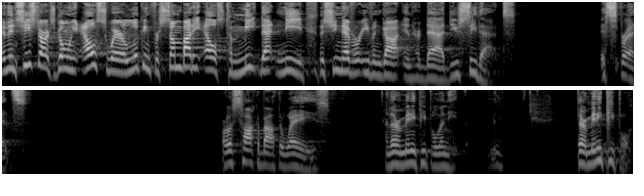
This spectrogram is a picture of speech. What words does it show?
And then she starts going elsewhere looking for somebody else to meet that need that she never even got in her dad. Do you see that? It spreads. Or let's talk about the ways. And there are many people in there are many people,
